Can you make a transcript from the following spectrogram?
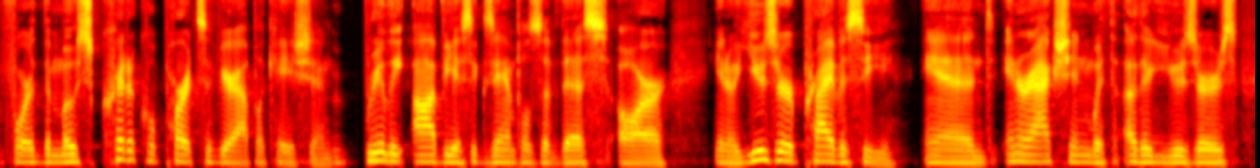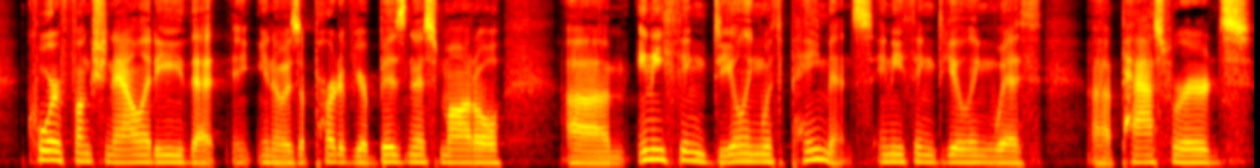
for the most critical parts of your application. Really obvious examples of this are, you know, user privacy and interaction with other users, core functionality that you know is a part of your business model, um, anything dealing with payments, anything dealing with uh, passwords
